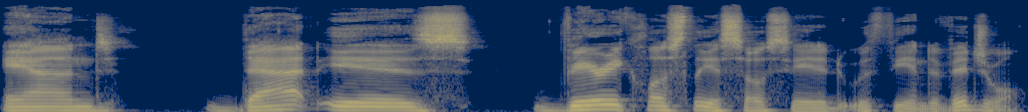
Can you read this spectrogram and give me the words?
and that is very closely associated with the individual.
